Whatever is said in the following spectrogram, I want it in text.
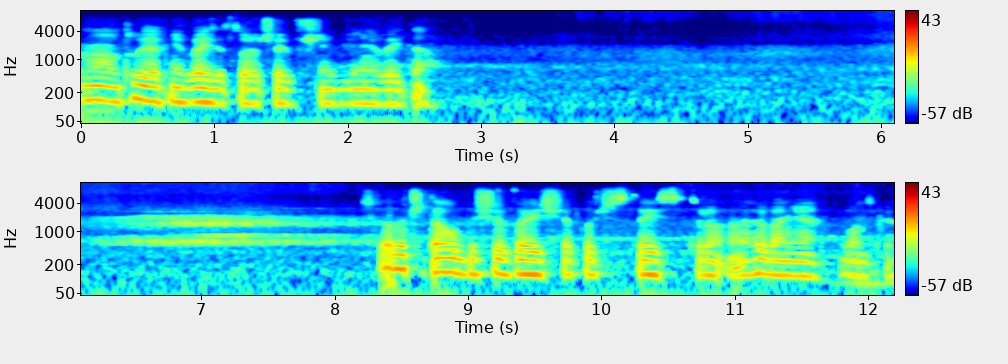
No, tu jak nie wejdę, to raczej już nigdzie nie wejdę. Ciekawe, czy dałoby się wejść jakoś z tej strony. Chyba nie, wątpię.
